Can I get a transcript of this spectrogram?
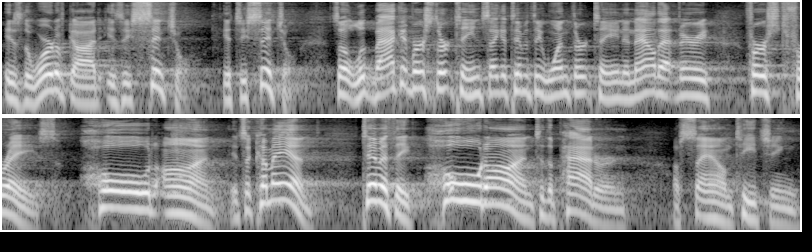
is the Word of God is essential. It's essential. So look back at verse 13, 2 Timothy 1:13, and now that very first phrase, hold on. It's a command. Timothy, hold on to the pattern of sound teaching.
